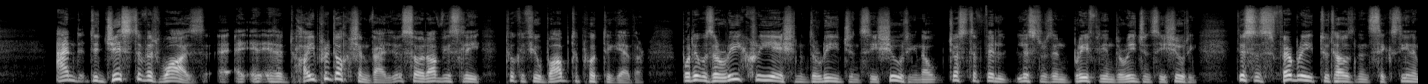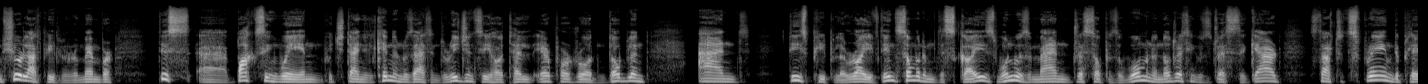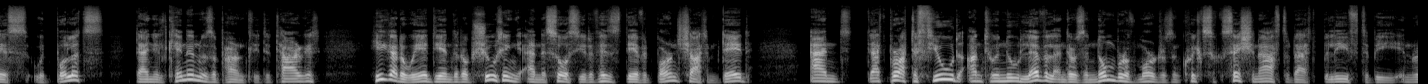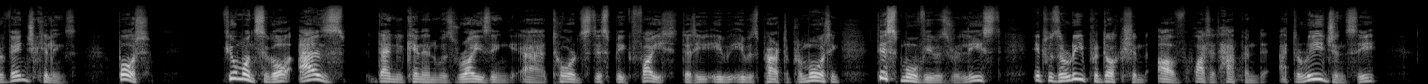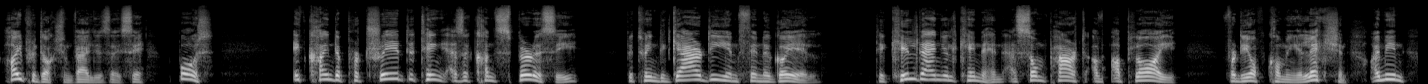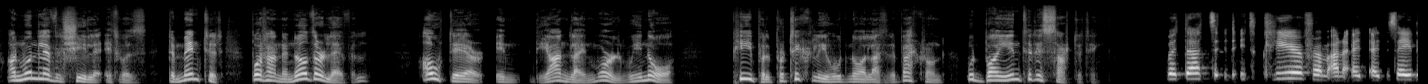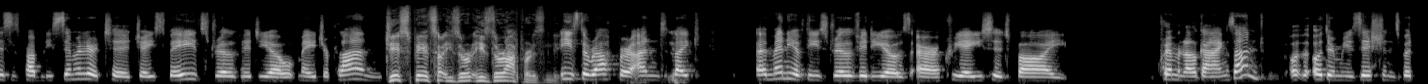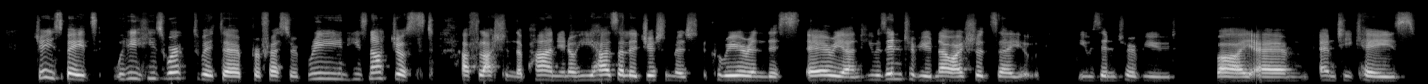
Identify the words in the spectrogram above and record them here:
And the gist of it was it, had high production value, so it obviously took a few bob to put together. But it was a recreation of the Regency shooting. Now, just to fill listeners in briefly in the Regency shooting, this is February 2016. I'm sure a lot of people remember this uh, boxing weigh-in, which Daniel Kinahan was at in the Regency Hotel, Airport Road in Dublin, and these people arrived in, some of them disguised. One was a man dressed up as a woman, another, I think, was dressed as a guard, started spraying the place with bullets. Daniel Kinahan was apparently the target. He got away. They ended up shooting an associate of his, David Byrne, shot him dead. And that brought the feud onto a new level, and there was a number of murders in quick succession after that, believed to be in revenge killings. But a few months ago, as Daniel Kinahan was rising uh, towards this big fight that he, he, he was part of promoting. This movie was released. It was a reproduction of what had happened at the Regency, high production values, I say, but it kind of portrayed the thing as a conspiracy between the Gardaí and Fine Gael to kill Daniel Kinahan as some part of a ploy for the upcoming election. I mean, on one level, Sheelagh, it was demented, but on another level, out there in the online world, we know people, particularly who would know a lot of the background, would buy into this sort of thing. But that's it's clear from, and I, would say this is probably similar to Jay Spade's drill video, Major Plan. Jay Spade, he's, the, he's the rapper, isn't he? He's the rapper, and yeah. like uh, many of these drill videos are created by criminal gangs and other musicians, but Jay Spades, he, he's worked with uh, Professor Green. He's not just a flash in the pan. You know, he has a legitimate career in this area. And he was interviewed. Now, I should say, he was interviewed by um, MTK's.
